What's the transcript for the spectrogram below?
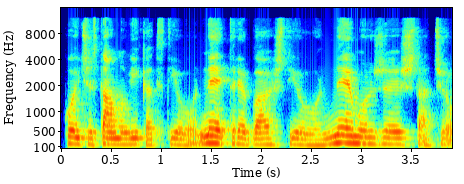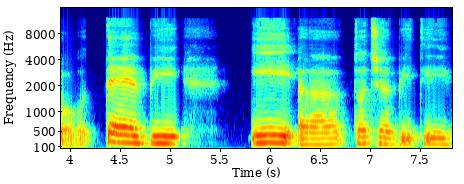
koji će stalno vikati ti ovo ne trebaš, ti ovo ne možeš, šta će ovo tebi, i uh, to će biti,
